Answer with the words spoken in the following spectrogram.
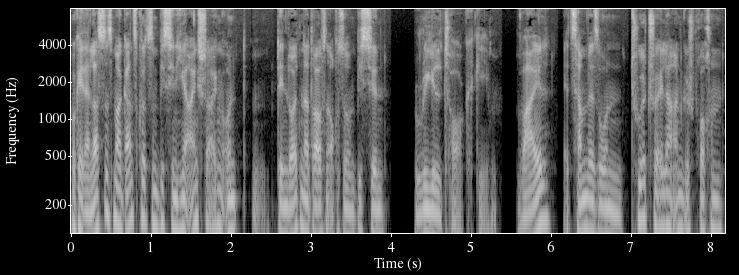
Okay, dann lass uns mal ganz kurz ein bisschen hier einsteigen und den Leuten da draußen auch so ein bisschen Real Talk geben. Weil jetzt haben wir so einen Tour-Trailer angesprochen,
